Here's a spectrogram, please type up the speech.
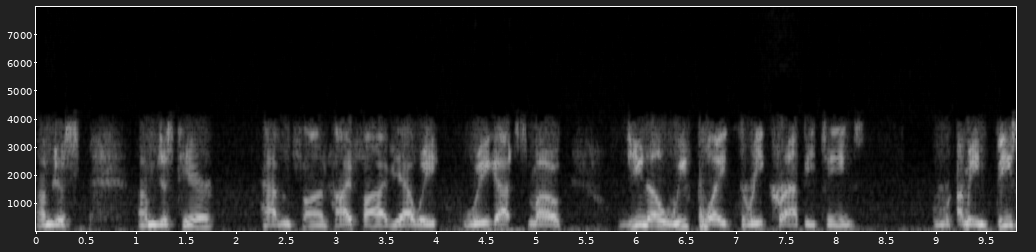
I'm just, I'm just here, having fun. High five. Yeah, we we got smoked. Do you know we've played three crappy teams? I mean, these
